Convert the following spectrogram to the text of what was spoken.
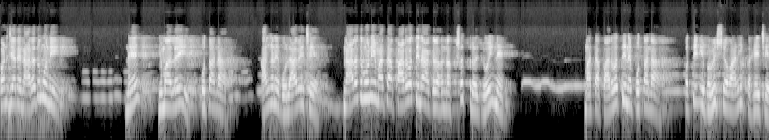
પણ જ્યારે નારદ મુનિ ને હિમાલય પોતાના આંગણે બોલાવે છે નારદ મુનિ માતા પાર્વતીના ગ્રહ નક્ષત્ર જોઈને માતા પાર્વતીને પોતાના પતિની ભવિષ્યવાણી કહે છે.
